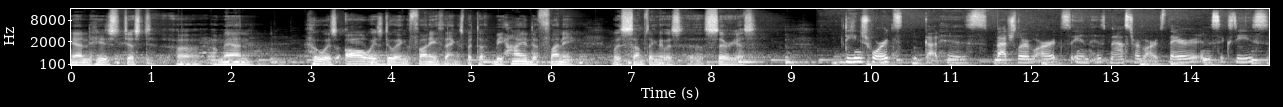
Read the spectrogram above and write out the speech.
And he's just uh, a man who is always doing funny things, but the, behind the funny was something that was uh, serious. Dean Schwarz got his Bachelor of Arts and his Master of Arts there in the 60s,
